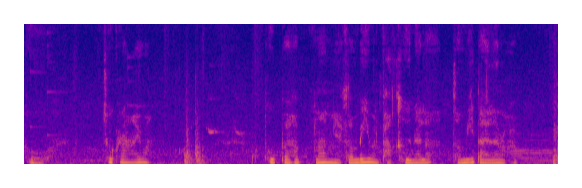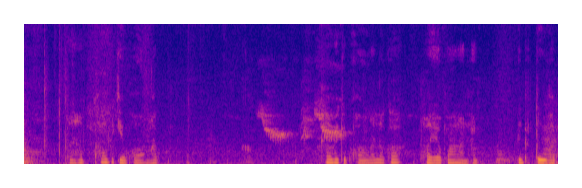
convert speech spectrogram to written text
โหโชคร้ายว่ะ ทุบไปครับนั่นไงซอมบี้มันผลักคืนได้แล้วซอมบี้ตายแล้วนะครับไปครับเข้าไปเก็บของครับ เข้าไปเก็บของแล้วเราก็ถอยออกมาก่อนครับปิดประตูครับ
